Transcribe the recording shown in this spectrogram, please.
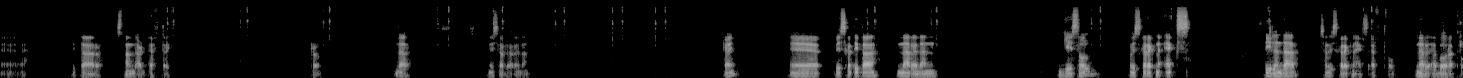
Eh, vi standard F3. Där. Ni ser det redan. Okej. Okay. Eh, vi ska titta när är den Gisol. Vi ska räkna x. Pilen där. Sen vi ska räkna x F2. När det är bara 2.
